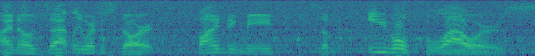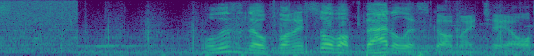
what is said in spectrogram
I know exactly where to start. Finding me some evil flowers. Well, this is no fun. I still have a Basilisk on my tail.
